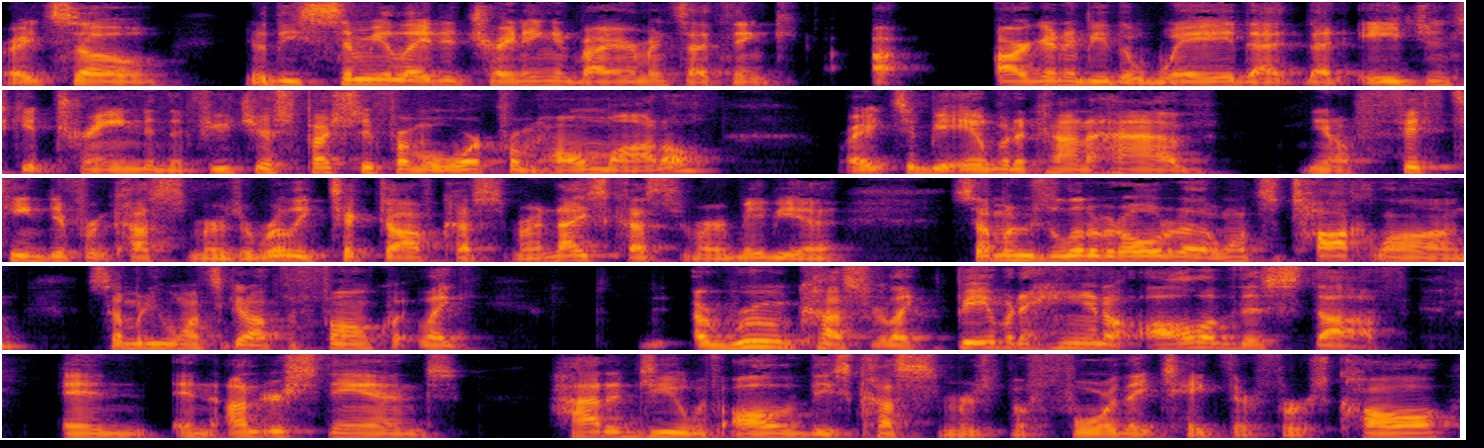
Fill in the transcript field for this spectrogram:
Right. So you know, these simulated training environments, I think, are, are going to be the way that that agents get trained in the future, especially from a work from home model right? To be able to kind of have, you know, 15 different customers, a really ticked off customer, a nice customer, maybe a someone who's a little bit older that wants to talk long, somebody who wants to get off the phone quick, like a rude customer, like be able to handle all of this stuff and and understand how to deal with all of these customers before they take their first call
